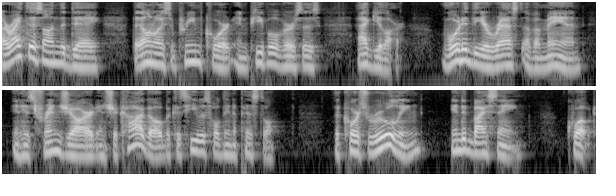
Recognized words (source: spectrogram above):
I write this on the day the Illinois Supreme Court in People v. Aguilar voided the arrest of a man in his friend's yard in Chicago because he was holding a pistol. The court's ruling ended by saying, quote,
